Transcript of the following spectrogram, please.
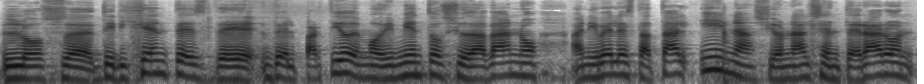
los eh, dirigentes de- del Partido de Movimiento Ciudadano a nivel estatal y nacional se enteraron,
